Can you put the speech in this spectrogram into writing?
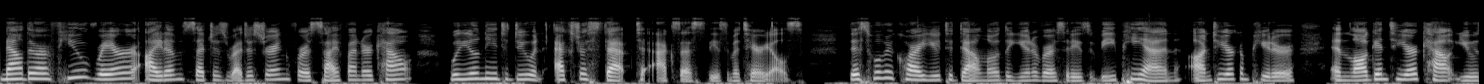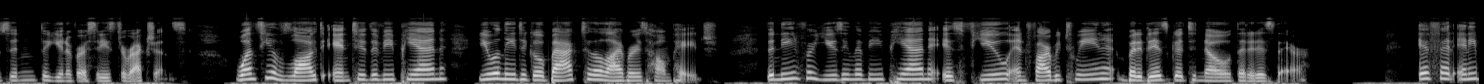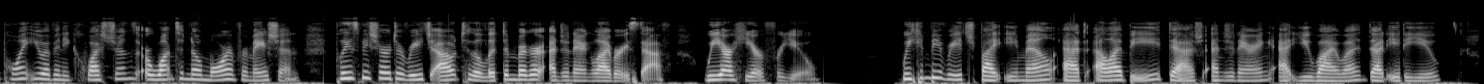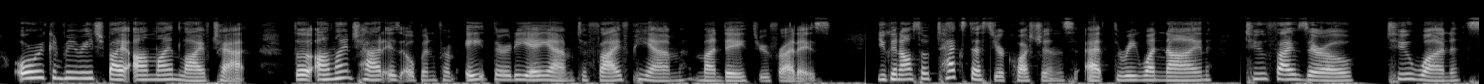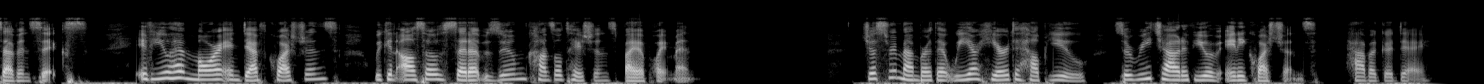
Now, there are a few rare items such as registering for a SciFinder account where you'll need to do an extra step to access these materials. This will require you to download the university's VPN onto your computer and log into your account using the university's directions. Once you have logged into the VPN, you will need to go back to the library's homepage. The need for using the VPN is few and far between, but it is good to know that it is there. If at any point you have any questions or want to know more information, please be sure to reach out to the Lichtenberger Engineering Library staff. We are here for you. We can be reached by email at lib-engineering at uiowa.edu, or we can be reached by online live chat. The online chat is open from 8.30 a.m. to 5 p.m. Monday through Fridays. You can also text us your questions at 319 250 2176. If you have more in depth questions, we can also set up Zoom consultations by appointment. Just remember that we are here to help you, so reach out if you have any questions. Have a good day.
